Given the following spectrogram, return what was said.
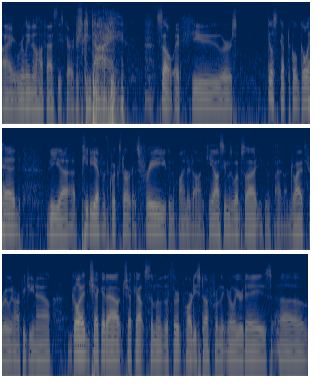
I really know how fast these characters can die. so if you are still skeptical, go ahead. The uh, PDF of the Quick Start is free. You can find it on Chaosium's website. You can find it on DriveThru and RPG Now. Go ahead and check it out. Check out some of the third-party stuff from the earlier days of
